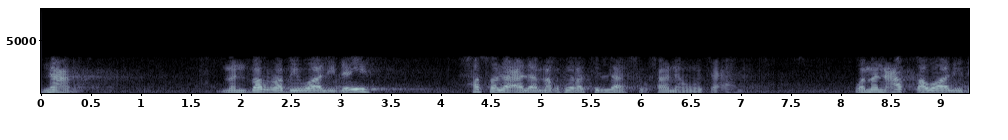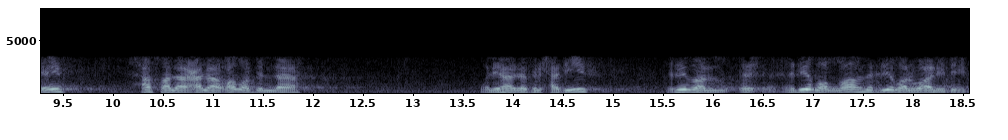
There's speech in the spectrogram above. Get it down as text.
نعم من بر بوالديه حصل على مغفرة الله سبحانه وتعالى ومن عق والديه حصل على غضب الله. ولهذا في الحديث رضا رضا الله من رضا الوالدين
